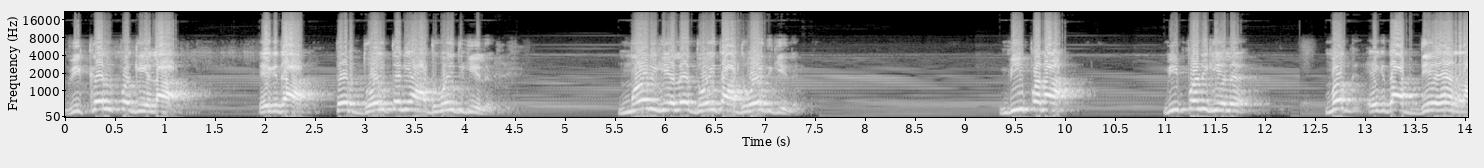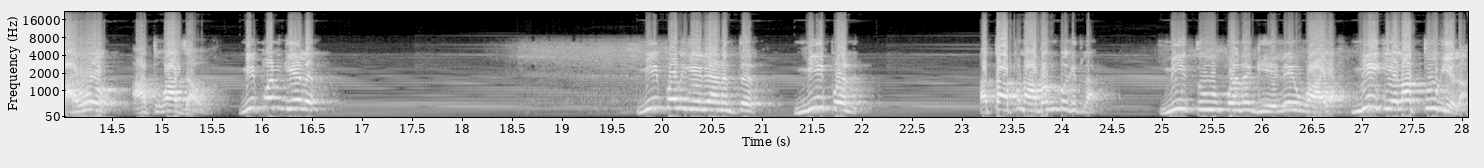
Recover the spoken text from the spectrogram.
विकल्प गेला एकदा तर द्वैत आणि अद्वैत गेलं. मन गेलं द्वैत अद्वैत गेलं. मीपणा मी पण गेलं. मग एकदा देह राहो अथवा जाओ मी पण गेलं. मी पण गेल्यानंतर मी पण आता आपण अभंग बघितला. मी तू पण गेले वाया. मी गेला तू गेला.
